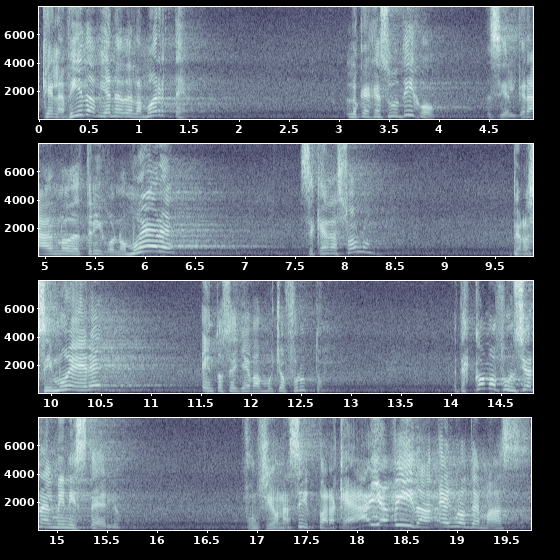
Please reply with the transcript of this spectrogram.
que la vida viene de la muerte. Lo que Jesús dijo, si el grano de trigo no muere, se queda solo. Pero si muere, entonces lleva mucho fruto. Entonces, ¿cómo funciona el ministerio? Funciona así, para que haya vida en los demás,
